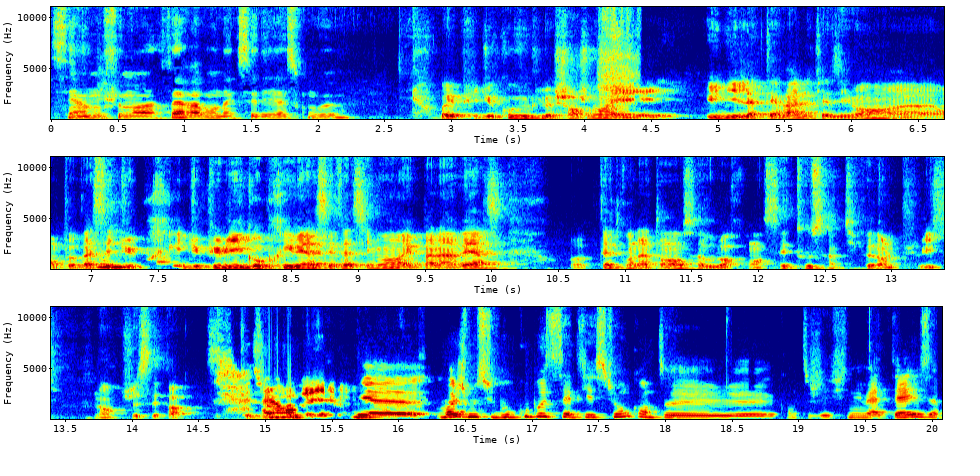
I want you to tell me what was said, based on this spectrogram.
C'est un long chemin à faire avant d'accéder à ce qu'on veut. Oui, et puis du coup, vu que le changement est unilatéral quasiment, euh, on peut passer du, du, public au privé assez facilement et pas l'inverse. Peut-être qu'on a tendance à vouloir commencer tous un petit peu dans le public. Non, je sais pas. Euh, moi, je me suis beaucoup posé cette question quand, euh, quand j'ai fini ma thèse.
